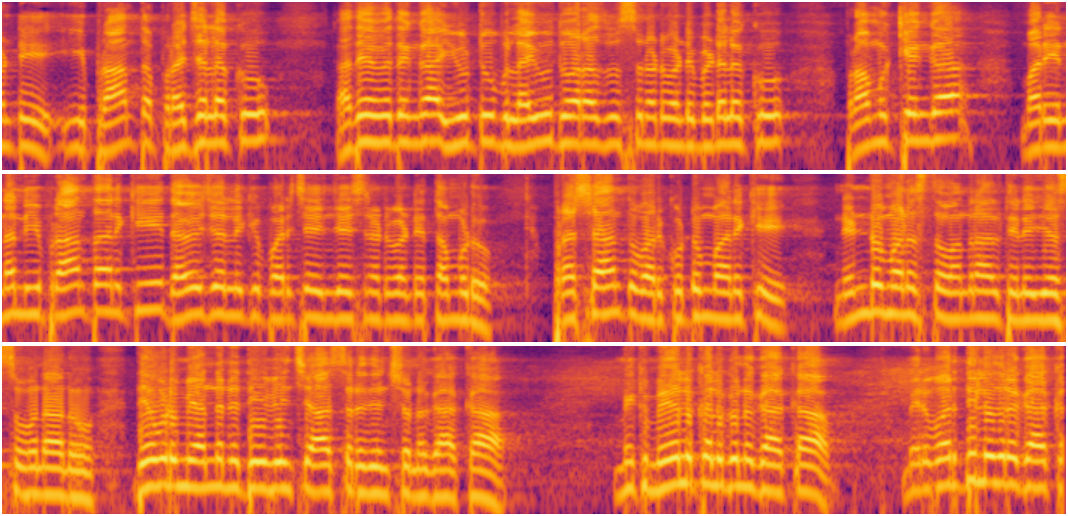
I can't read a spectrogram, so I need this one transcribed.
వంటి ఈ ప్రాంత ప్రజలకు అదేవిధంగా యూట్యూబ్ లైవ్ ద్వారా చూస్తున్నటువంటి బిడ్డలకు ప్రాముఖ్యంగా మరి నన్ను ఈ ప్రాంతానికి దైవజనులకి పరిచయం చేసినటువంటి తమ్ముడు ప్రశాంత్ వారి కుటుంబానికి నిండు మనసుతో వందనాలు తెలియజేస్తూ ఉన్నాను. దేవుడు మీ అందరిని దీవించి ఆశీర్వదించునుగాక. మీకు మేలు కలుగునుగాక. మీరు వర్ధిల్లుదురుగాక.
